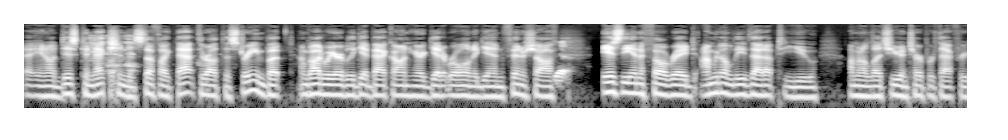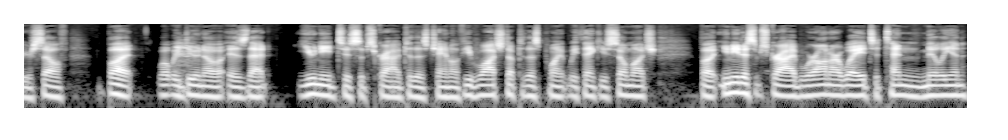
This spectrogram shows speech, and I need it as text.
uh, you know disconnection and stuff like that throughout the stream, but I'm glad we were able to get back on here, get it rolling again, finish off. Yeah. Is the NFL rigged? I'm going to leave that up to you. I'm going to let you interpret that for yourself. But what we do know is that you need to subscribe to this channel. If you've watched up to this point, we thank you so much but you need to subscribe. We're on our way to 10 million.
